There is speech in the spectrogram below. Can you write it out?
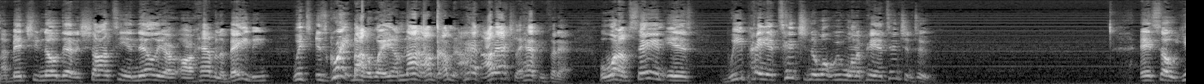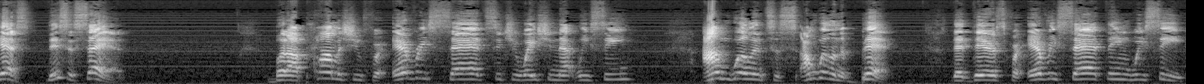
I bet you know that Ashanti and Nelly are, are having a baby, which is great, by the way. I'm not. I'm, I'm, I'm actually happy for that. But what I'm saying is, we pay attention to what we want to pay attention to. And so, yes, this is sad. But I promise you, for every sad situation that we see, I'm willing to I'm willing to bet that there's for every sad thing we see,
